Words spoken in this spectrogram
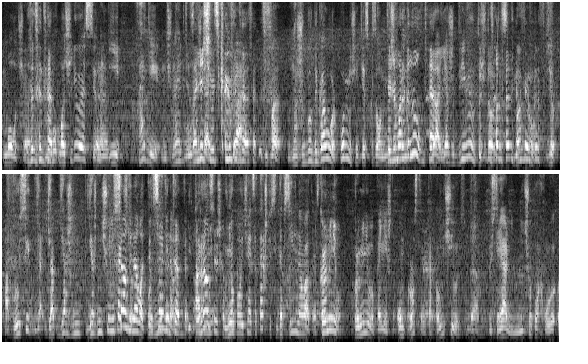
молча, молчаливая сцена, и Харди начинает его Залечивать, как бы, да. да. Типа, у нас же был договор, помнишь, я тебе сказал... Ты же моргнул, да? да. я же две минуты ждал, моргнул. Всё. А твой сын, я, я, я, же, я же ничего не Сам хотел. виноват, Он сам виноват. И орал слишком У него получается так, что всегда все виноваты. Кроме него. Кроме него, конечно. Он просто вот так получилось. Да. То есть реально ничего плохого.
